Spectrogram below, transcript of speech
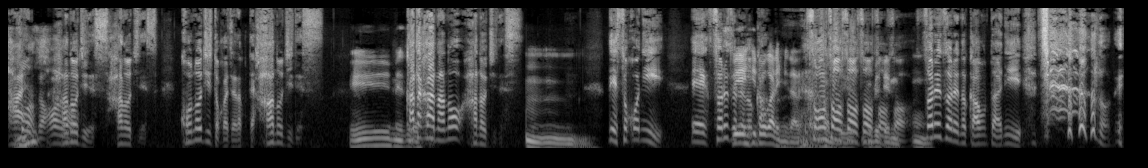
はい。そうなんですよ。はいハの字です。ハの字です。この字とかじゃなくて、ハの字です。ええ珍しい。カタカナのハの字です。うんうん。で、そこに、えーそれぞれの広がりみたいなそうそうそうそうそううんそれぞれのカウンターに、あのね、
